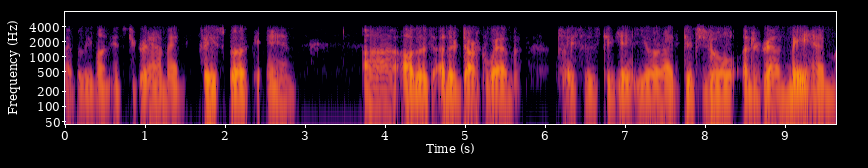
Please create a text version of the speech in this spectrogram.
I believe, on Instagram and Facebook and uh, all those other dark web places to get your uh, digital underground mayhem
